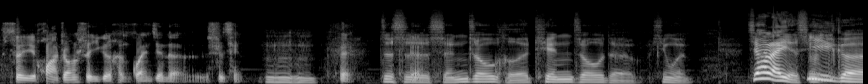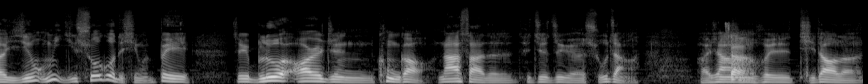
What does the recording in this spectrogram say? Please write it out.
所以化妆是一个很关键的事情。嗯哼，对，这是神舟和天舟的新闻。接下来也是一个已经我们已经说过的新闻，被这个 Blue Origin 控告 NASA 的就这个署长啊，好像会提到了，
